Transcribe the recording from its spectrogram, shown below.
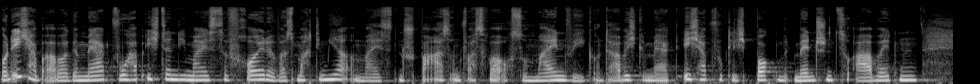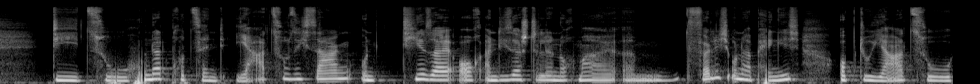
Und ich habe aber gemerkt, wo habe ich denn die meiste Freude? Was macht mir am meisten Spaß und was war auch so mein Weg? Und da habe ich gemerkt, ich habe wirklich Bock, mit Menschen zu arbeiten, die zu 100 Prozent Ja zu sich sagen. Und hier sei auch an dieser Stelle nochmal ähm, völlig unabhängig, ob du Ja zu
